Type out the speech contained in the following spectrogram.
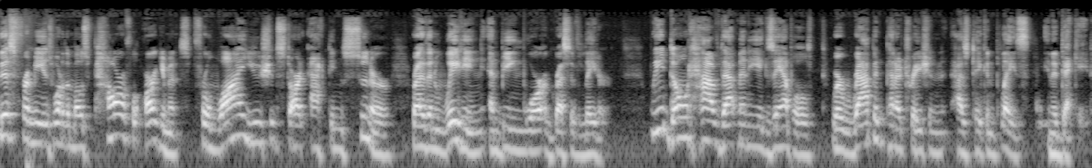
This, for me, is one of the most powerful arguments for why you should start acting sooner rather than waiting and being more aggressive later. We don't have that many examples where rapid penetration has taken place in a decade.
